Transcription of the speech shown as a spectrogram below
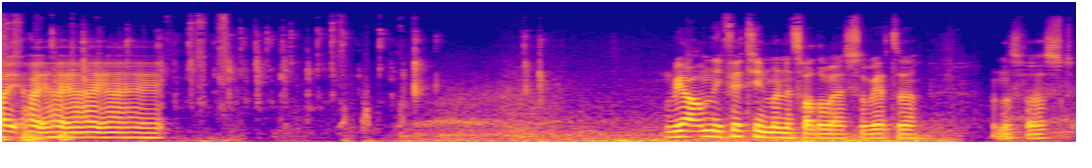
Unluck. No shot. Hi, hi, hi, hi, hi, hi. We got only 15 minutes, by the way, so we have to run this fast.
